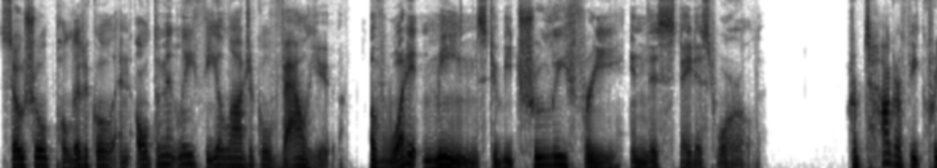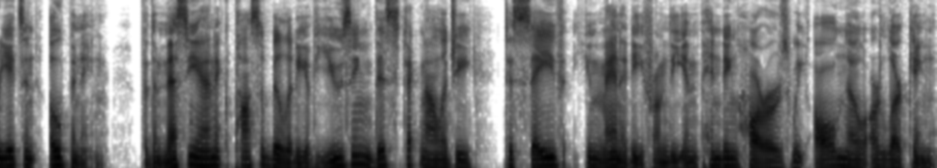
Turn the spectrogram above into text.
social, political, and ultimately theological value of what it means to be truly free in this statist world. Cryptography creates an opening for the messianic possibility of using this technology to save humanity from the impending horrors we all know are lurking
